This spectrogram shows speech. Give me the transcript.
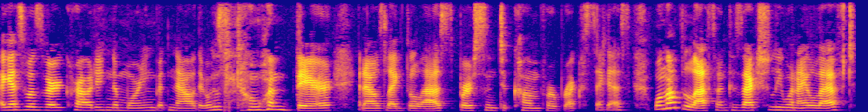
I guess it was very crowded in the morning but now there was no one there. And I was like the last person to come for breakfast I guess. Well not the last one because actually when I left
